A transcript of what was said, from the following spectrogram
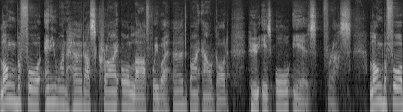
Long before anyone heard us cry or laugh, we were heard by our God, who is all ears for us. Long before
